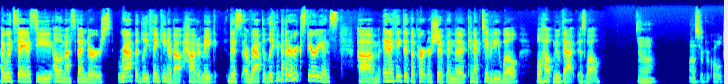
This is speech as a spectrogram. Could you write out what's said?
I would say I see LMS vendors rapidly thinking about how to make this a rapidly better experience. Um, and I think that the partnership and the connectivity will will help move that as well. Yeah. Oh, super cool.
